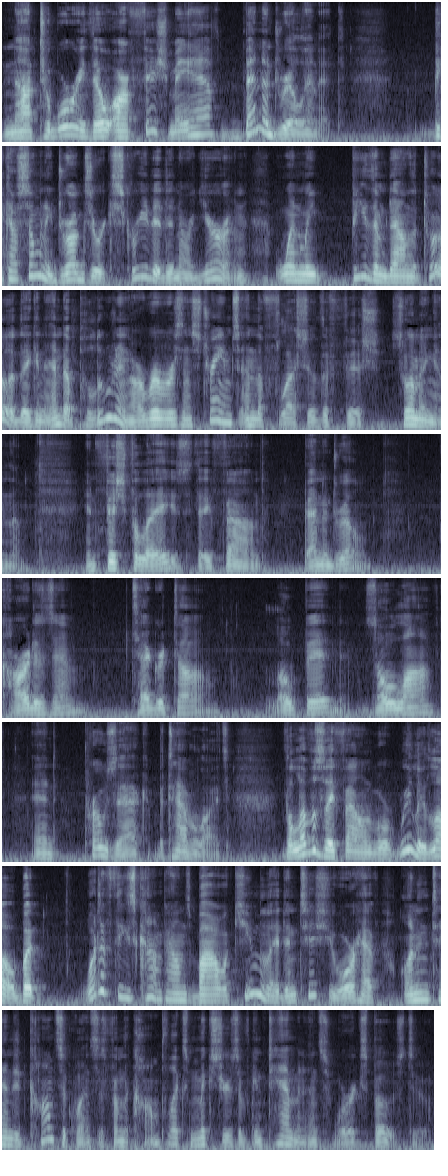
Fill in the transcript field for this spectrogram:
Not to worry, though our fish may have Benadryl in it. Because so many drugs are excreted in our urine, when we pee them down the toilet, they can end up polluting our rivers and streams and the flesh of the fish swimming in them. In fish fillets, they found Benadryl, Cardizem, Tegretol, Lopid, Zoloft, and Prozac metabolites. The levels they found were really low, but what if these compounds bioaccumulate in tissue, or have unintended consequences from the complex mixtures of contaminants we're exposed to?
